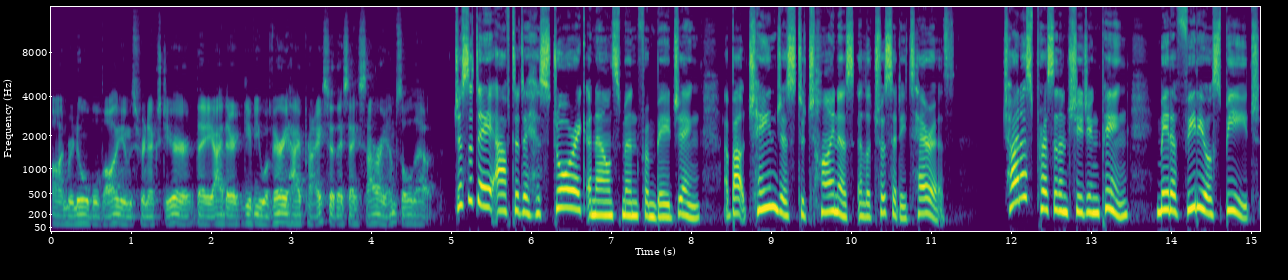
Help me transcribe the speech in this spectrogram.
on renewable volumes for next year, they either give you a very high price or they say, sorry, I'm sold out. Just a day after the historic announcement from Beijing about changes to China's electricity tariff, China's President Xi Jinping made a video speech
